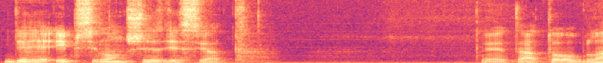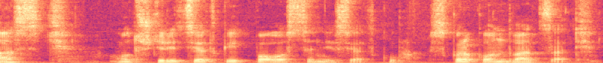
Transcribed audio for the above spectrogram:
kde je Y60 to je táto oblasť, od 40 po 80 s krokom 20.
